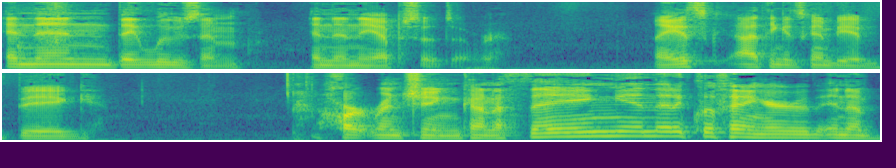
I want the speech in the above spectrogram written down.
and then they lose him, and then the episode's over. Like it's, I think it's going to be a big, heart wrenching kind of thing, and then a cliffhanger in a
